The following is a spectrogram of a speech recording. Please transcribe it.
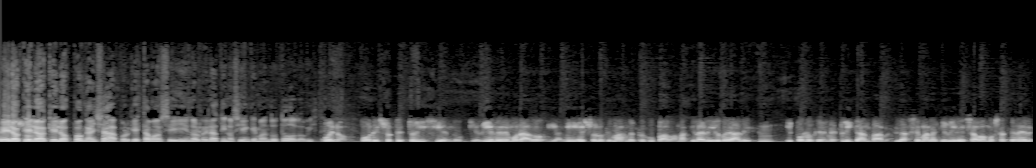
Pero que, lo, que los pongan ya, porque estamos siguiendo el relato y nos siguen quemando todo, ¿viste? Bueno, por eso te estoy diciendo que viene demorado, y a mí eso es lo que más me preocupaba, más que la ley de humedales, mm. y por lo que me explican, va, la semana que viene ya vamos a tener,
